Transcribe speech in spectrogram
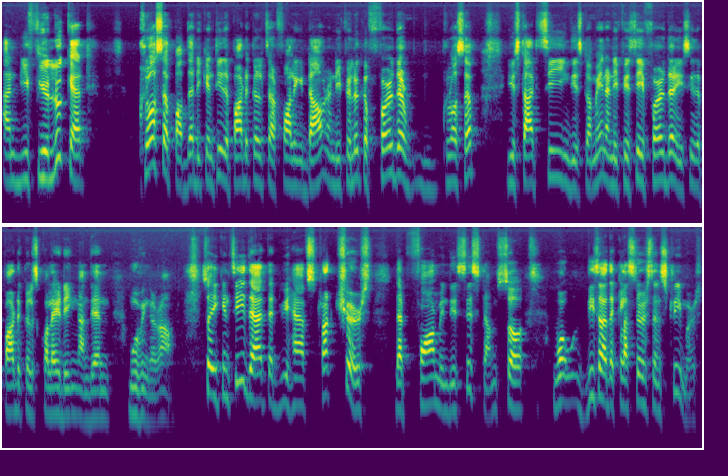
And if you look at close-up of that, you can see the particles are falling down. And if you look a further close-up, you start seeing this domain. And if you see further, you see the particles colliding and then moving around. So you can see that, that we have structures that form in this system. So what, these are the clusters and streamers.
